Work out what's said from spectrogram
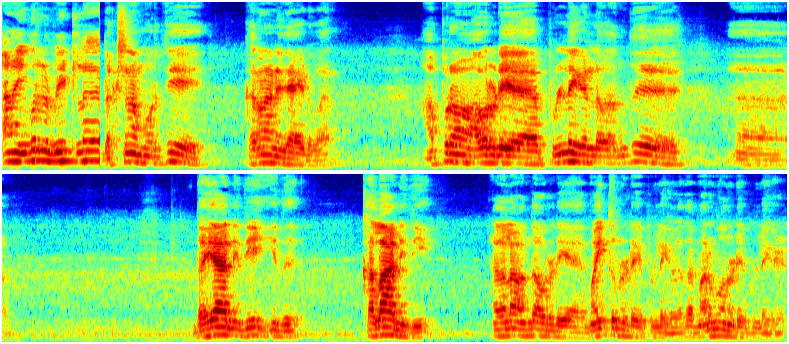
ஆனால் இவர்கள் வீட்டில் தட்சிணாமூர்த்தி கருணாநிதி ஆகிடுவார் அப்புறம் அவருடைய பிள்ளைகளில் வந்து தயாநிதி இது கலாநிதி. அதெல்லாம் வந்து அவருடைய மைத்துனுடைய பிள்ளைகள் அதாவது மருமனுடைய பிள்ளைகள்.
